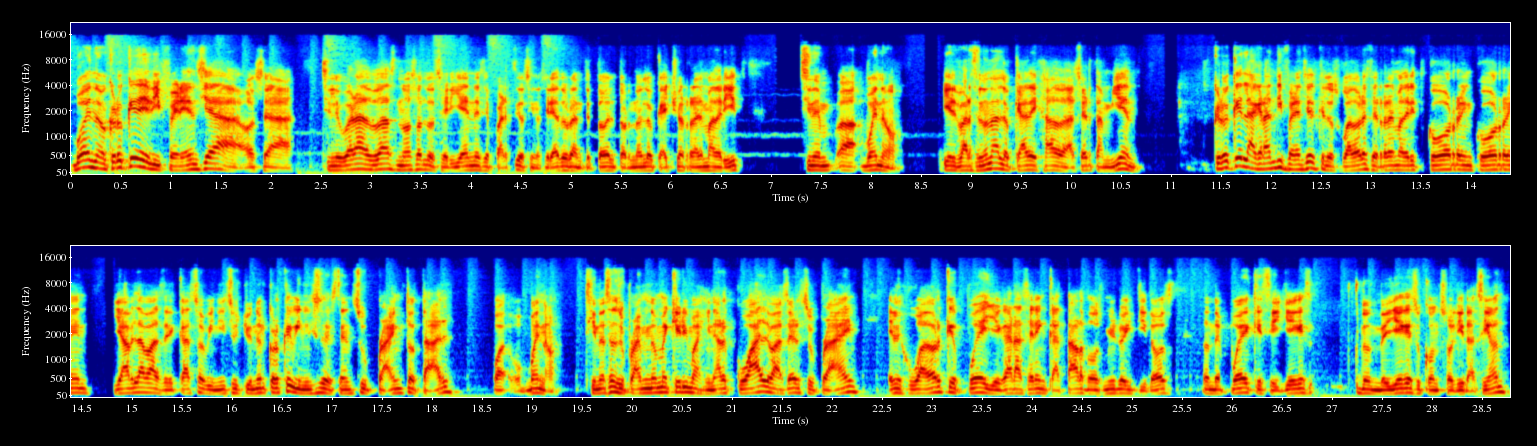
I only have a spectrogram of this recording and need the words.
Bueno, creo que de diferencia, o sea, sin lugar a dudas, no solo sería en ese partido, sino sería durante todo el torneo lo que ha hecho el Real Madrid. Sin, em, ah, bueno, y el Barcelona lo que ha dejado de hacer también. Creo que la gran diferencia es que los jugadores del Real Madrid corren, corren. Ya hablabas del caso Vinicius Junior. Creo que Vinicius está en su prime total. Bueno, si no es en su prime, no me quiero imaginar cuál va a ser su prime. El jugador que puede llegar a ser en Qatar 2022, donde puede que se llegue, donde llegue su consolidación.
